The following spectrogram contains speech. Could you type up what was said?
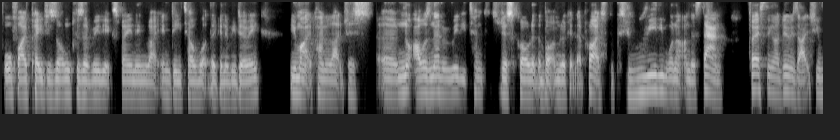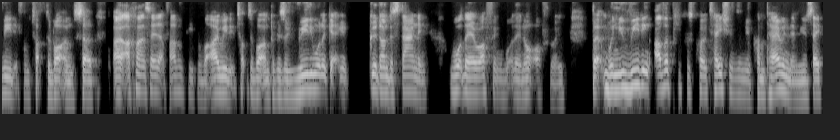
four or five pages long because they're really explaining like in detail what they're going to be doing you might kind of like just uh, not i was never really tempted to just scroll at the bottom look at their price because you really want to understand first thing i do is i actually read it from top to bottom so I, I, can't say that for other people but i read it top to bottom because i really want to get a good understanding what they're offering what they're not offering. But when you're reading other people's quotations and you're comparing them you say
